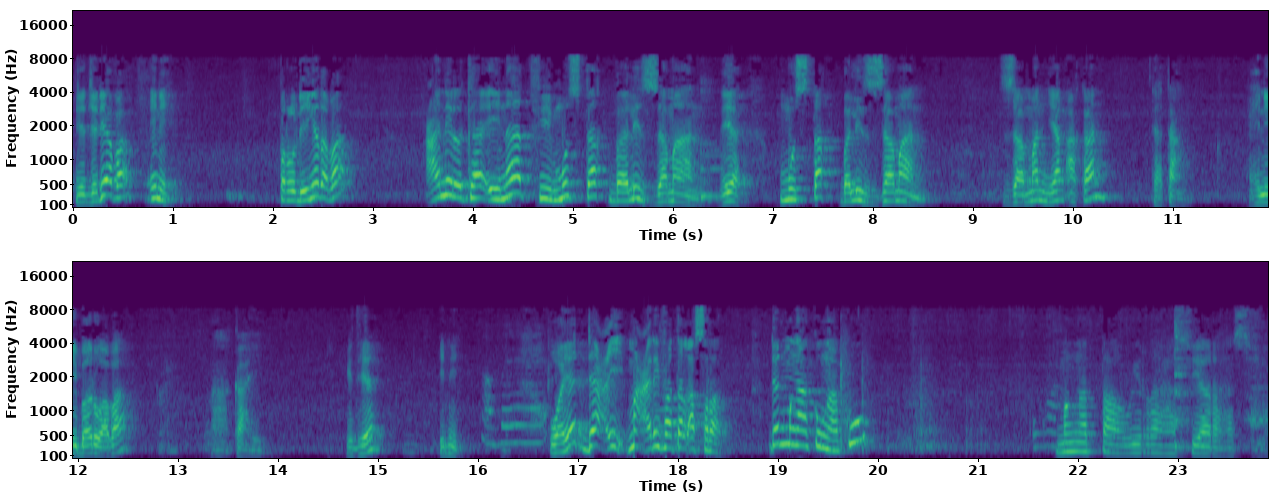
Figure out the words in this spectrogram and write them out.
Ya jadi apa? Ini. Perlu diingat apa? Anil kainat fi mustaqbaliz zaman. Ya, mustaqbaliz zaman. Zaman yang akan datang. Ini baru apa? Nah, kahin. Gitu ya. Ini. Wa yadda'i ma'rifatal asrar dan mengaku-ngaku mengetahui rahasia-rahasia.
